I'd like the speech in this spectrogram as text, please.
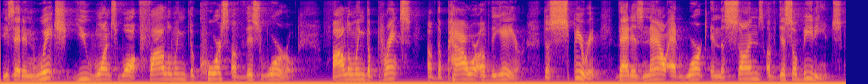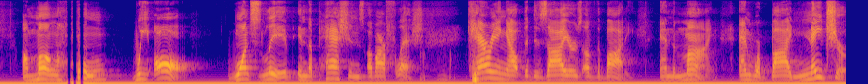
He said, In which you once walked, following the course of this world, following the prince of the power of the air, the spirit that is now at work in the sons of disobedience, among whom we all once lived in the passions of our flesh, carrying out the desires of the body and the mind, and were by nature,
